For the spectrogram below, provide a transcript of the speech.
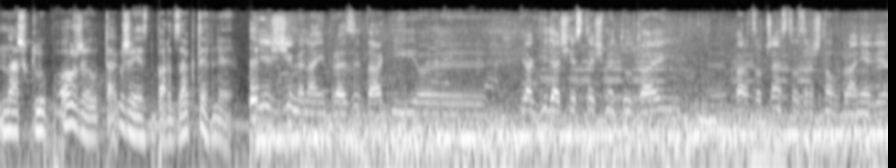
Nasz klub Orzeł także jest bardzo aktywny. Jeździmy na imprezy, tak, i e, jak widać jesteśmy tutaj, e, bardzo często zresztą w Braniewie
